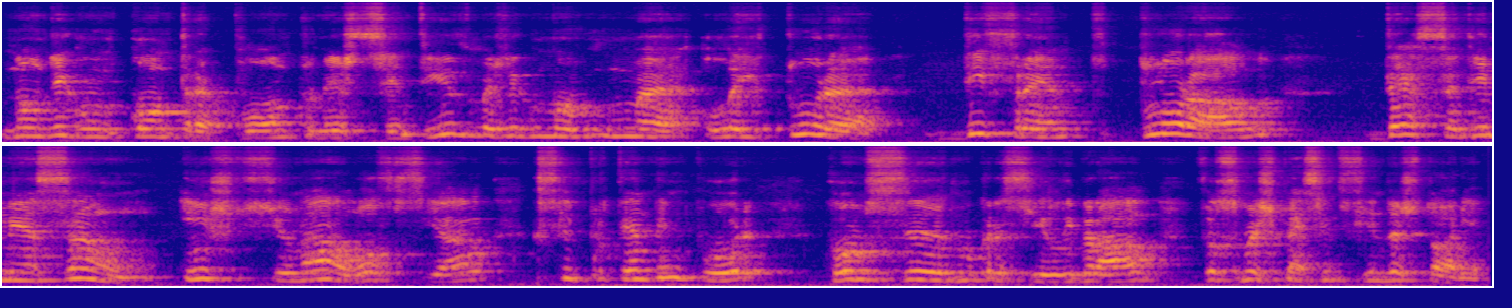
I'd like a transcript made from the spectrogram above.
não digo um contraponto neste sentido, mas digo uma, uma leitura diferente, plural, dessa dimensão institucional, oficial, que se lhe pretende impor como se a democracia liberal fosse uma espécie de fim da história.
